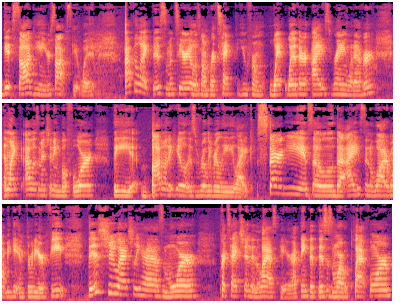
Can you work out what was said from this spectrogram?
get soggy and your socks get wet. I feel like this material is gonna protect you from wet weather, ice, rain, whatever. And like I was mentioning before, the bottom of the heel is really really like sturdy and so the ice and the water won't be getting through to your feet this shoe actually has more protection than the last pair i think that this is more of a platform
